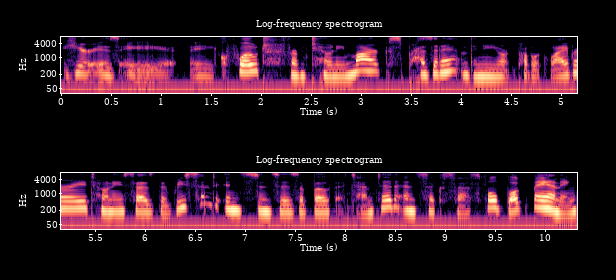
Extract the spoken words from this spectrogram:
Here is a, a quote from Tony Marx, president of the New York Public Library. Tony says the recent instances of both attempted and successful book banning,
